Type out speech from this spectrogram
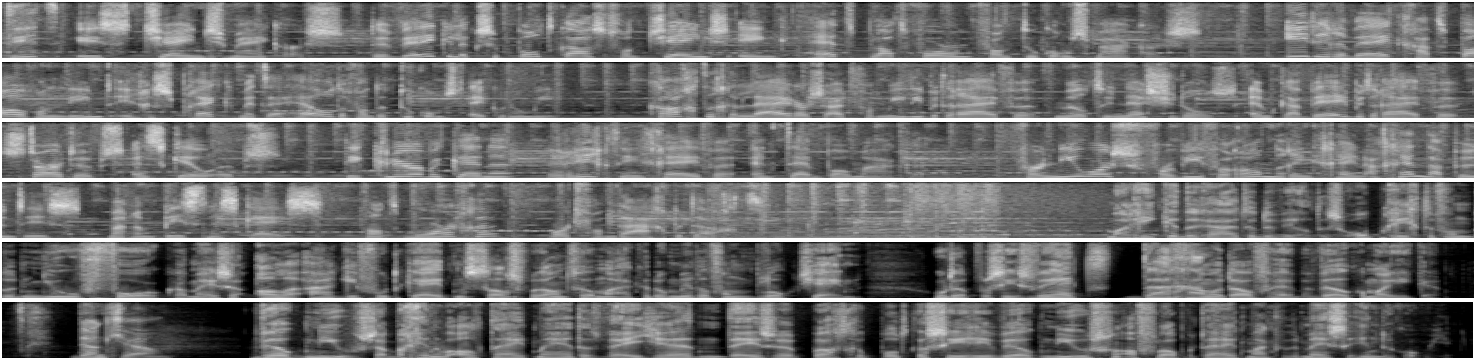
Dit is Changemakers, de wekelijkse podcast van Change Inc., het platform van toekomstmakers. Iedere week gaat Paul van Liemt in gesprek met de helden van de toekomsteconomie. Krachtige leiders uit familiebedrijven, multinationals, MKB-bedrijven, start-ups en scale-ups. Die kleur bekennen, richting geven en tempo maken. Vernieuwers voor wie verandering geen agendapunt is, maar een business case. Want morgen wordt vandaag bedacht. Marieke de Ruiter de Wild is oprichter van de New Fork, waarmee ze alle agrifoodketens transparant wil maken door middel van blockchain. Hoe dat precies werkt, daar gaan we het over hebben. Welkom Marieke. Dankjewel. Welk nieuws, daar beginnen we altijd mee, hè? dat weet je, hè? deze prachtige podcastserie. Welk nieuws van afgelopen tijd maakte de meeste indruk op je?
